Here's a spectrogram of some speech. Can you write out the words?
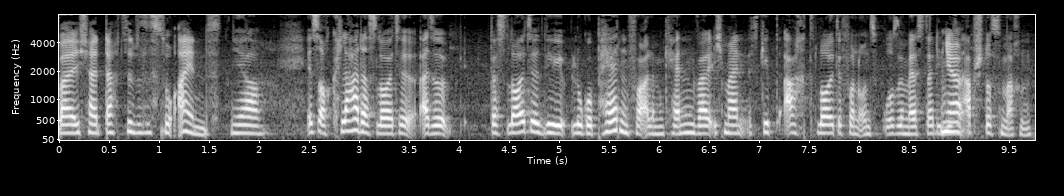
weil ich halt dachte, das ist so eins. Ja, ist auch klar, dass Leute, also dass Leute die Logopäden vor allem kennen, weil ich meine, es gibt acht Leute von uns pro Semester, die Ja. diesen Abschluss machen.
